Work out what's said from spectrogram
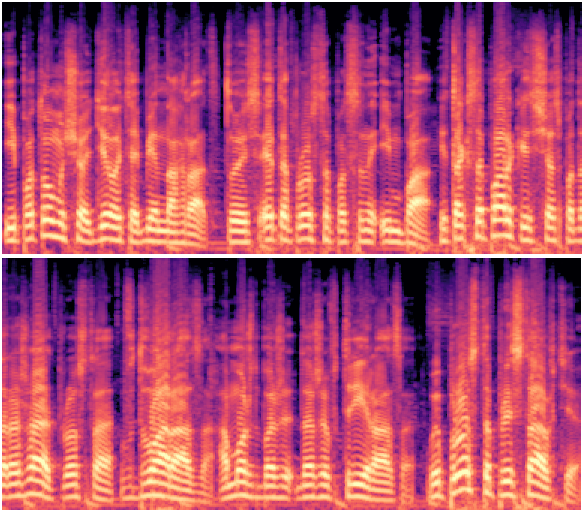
и потом еще делать обмен наград. То есть это просто, пацаны, имба. И таксопарки сейчас подорожают просто в два раза, а может даже в три раза. Вы просто представьте,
